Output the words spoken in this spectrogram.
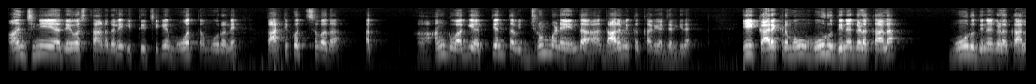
ಆಂಜನೇಯ ದೇವಸ್ಥಾನದಲ್ಲಿ ಇತ್ತೀಚೆಗೆ ಮೂವತ್ತ ಮೂರನೇ ಕಾರ್ತಿಕೋತ್ಸವದ ಅತ್- ಅಂಗವಾಗಿ ಅತ್ಯಂತ ವಿಜೃಂಭಣೆಯಿಂದ ಧಾರ್ಮಿಕ ಕಾರ್ಯ ಜರುಗಿದೆ. ಈ ಕಾರ್ಯಕ್ರಮವು ಮೂರು ದಿನಗಳ ಕಾಲ ಮೂರು ದಿನಗಳ ಕಾಲ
